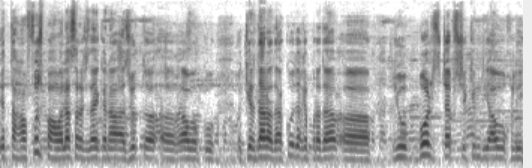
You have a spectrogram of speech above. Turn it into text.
د تحفظ په حواله سره جدای کنه ازوت غو کو کردار ادا کو دغه پر دا یو بولډ سټیپس چې کوم دی او خلی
